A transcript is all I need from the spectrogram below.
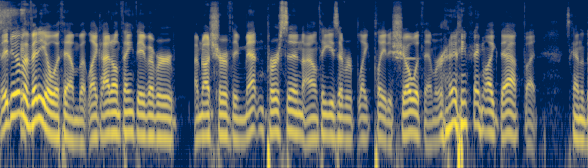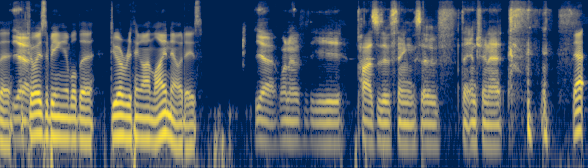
They do have a video with him, but like I don't think they've ever. I'm not sure if they've met in person. I don't think he's ever like played a show with them or anything like that. But it's kind of the, the joys of being able to do everything online nowadays. Yeah, one of the positive things of the internet. That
